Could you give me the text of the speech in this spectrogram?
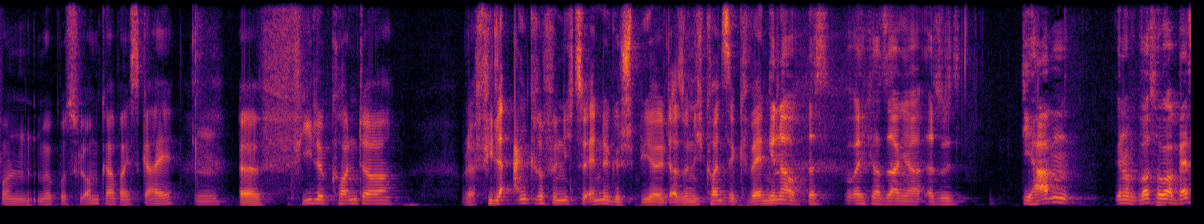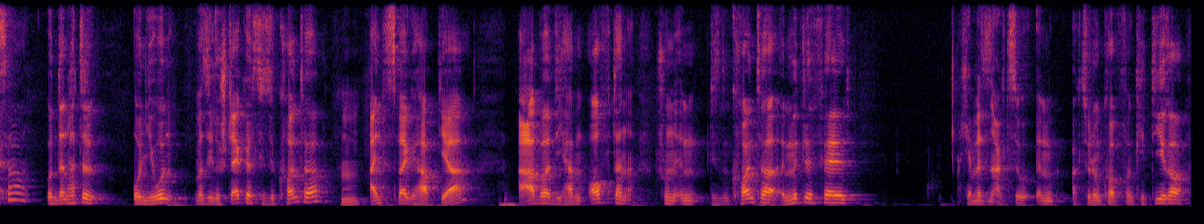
von Mirko Slomka bei Sky. Mhm. Äh, viele Konter oder viele Angriffe nicht zu Ende gespielt, also nicht konsequent. Genau, das wollte ich gerade sagen, ja. Also die haben, genau, Wolfsburg war besser und dann hatte Union, was ihre Stärke ist, diese Konter, 1-2 gehabt, ja. Aber die haben oft dann schon in diesen Konter im Mittelfeld, ich habe jetzt eine Aktion, im- Aktion im Kopf von Kedira,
